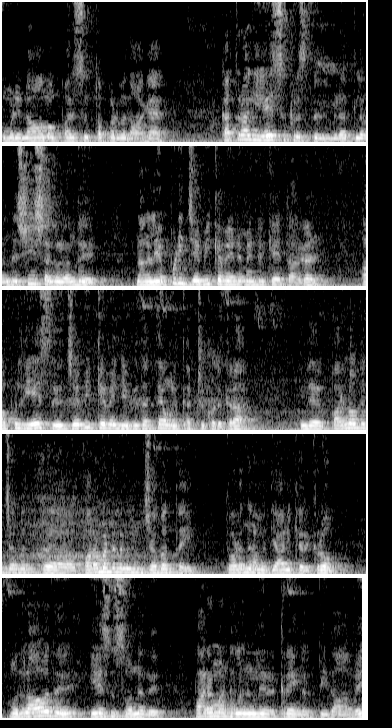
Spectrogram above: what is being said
உம்முடைய நாமம் பரிசுத்தப்படுவதாக. கத்ராகி இயேசு கிறிஸ்து இடத்துல வந்து சீஷர்கள் வந்து நாங்கள் எப்படி ஜெபிக்க வேண்டும் என்று கேட்டார்கள். அப்பொழுது இயேசு ஜெபிக்க வேண்டிய விதத்தை அவங்களுக்கு கற்றுக் கொடுக்கிறார். இந்த பரலோக ஜப பரமண்டலங்களின் ஜெபத்தை தொடர்ந்து நம்ம தியானிக்க இருக்கிறோம். முதலாவது இயேசு சொன்னது பரமண்டலங்களில் இருக்கிற எங்கள் பிதாவே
